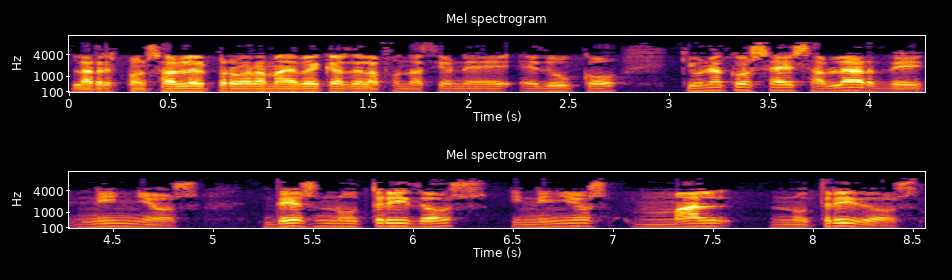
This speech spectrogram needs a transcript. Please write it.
la responsable del programa de becas de la Fundación e-, Educo, que una cosa es hablar de niños desnutridos y niños malnutridos.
